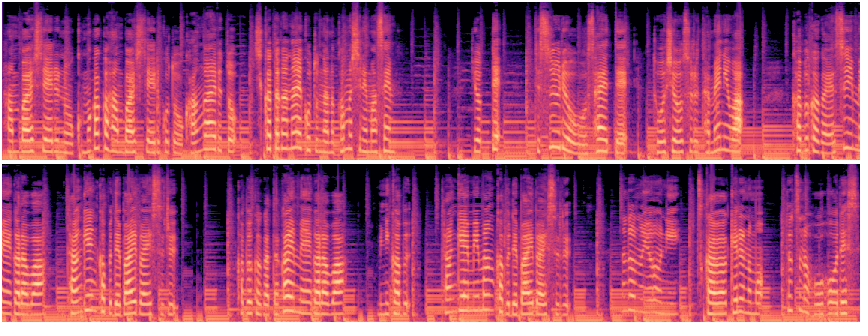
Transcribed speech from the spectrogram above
販売しているのを細かく販売していることを考えると仕方がないことなのかもしれません。よって手数料を抑えて投資をするためには株価が安い銘柄は単元株で売買する株価が高い銘柄はミニ株単元未満株で売買するなどのように使い分けるのも一つの方法です。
